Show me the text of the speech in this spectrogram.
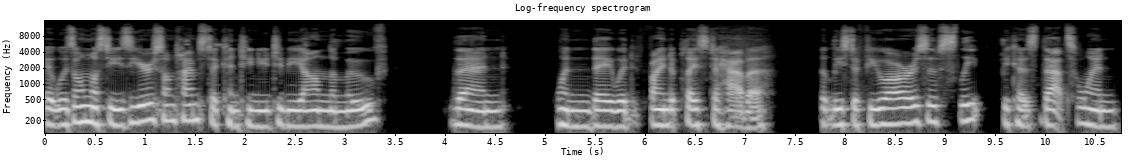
it was almost easier sometimes to continue to be on the move than when they would find a place to have a at least a few hours of sleep because that's when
